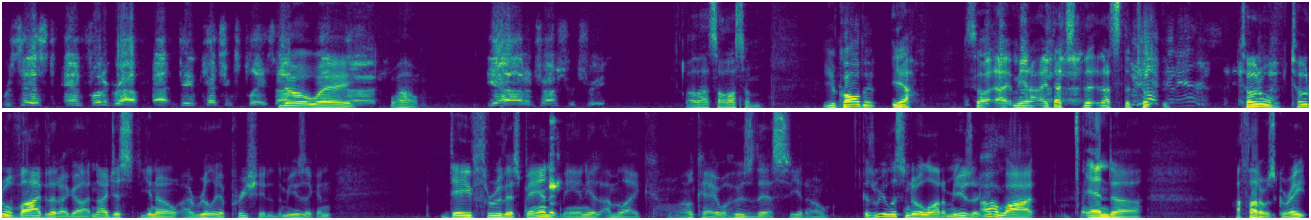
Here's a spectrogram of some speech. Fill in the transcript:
Resist and Photograph, at Dave Catching's place. No in, way. Uh, wow. yeah, out on Joshua Tree. Oh, that's awesome. You called it. Yeah. So I mean, I, that's the that's the So, to- yeah, total total vibe that I got, and I just you know I really appreciated the music. And Dave threw this band at me, and he- I'm like, okay, well, who's this? You know, because we listen to a lot of music. A and, lot. and uh, I thought it was great.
